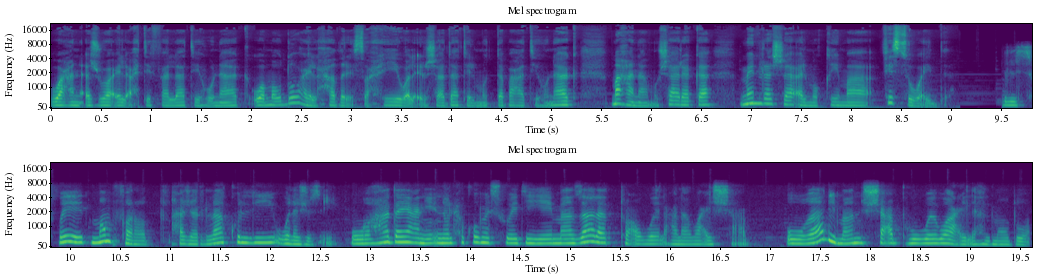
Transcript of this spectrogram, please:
وعن أجواء الاحتفالات هناك وموضوع الحظر الصحي والإرشادات المتبعة هناك معنا مشاركة من رشا المقيمة في السويد. بالسويد ما انفرض حجر لا كلي ولا جزئي. وهذا يعني أنه الحكومة السويدية ما زالت تعول على وعي الشعب. وغالبا الشعب هو واعي لهالموضوع.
